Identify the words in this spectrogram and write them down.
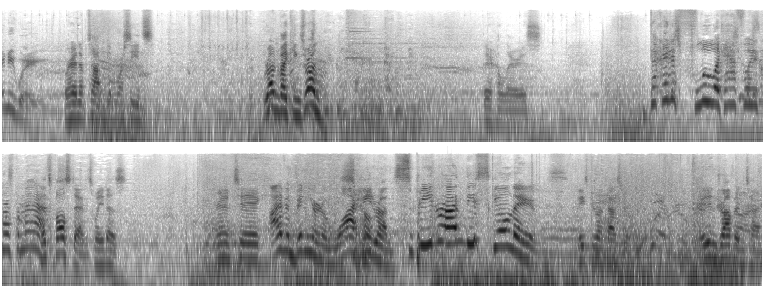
Anyway. We're heading up top to get more seeds. Run, Vikings, run! They're hilarious. That guy just flew like halfway across the map. That's Falstad. That's what he does. We're gonna take I haven't been here in a while. speed runs. Speed run these skill names. Makes me run faster. They didn't drop it in time.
